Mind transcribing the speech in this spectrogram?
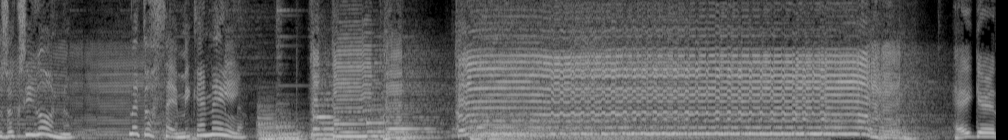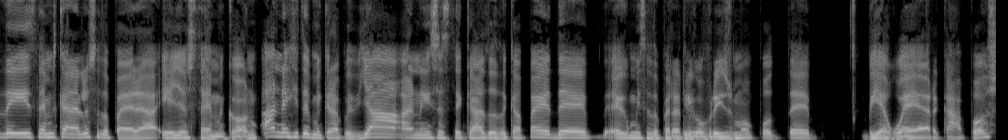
Ροζ οξυγόνο με το Θέμη Κανέλο. Hey girlies, Θέμης Κανέλος εδώ πέρα, ή αλλιώς Θέμικον. Αν έχετε μικρά παιδιά, αν είσαστε κάτω 15, εμείς εδώ πέρα λίγο βρίζουμε, οπότε be aware κάπως.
